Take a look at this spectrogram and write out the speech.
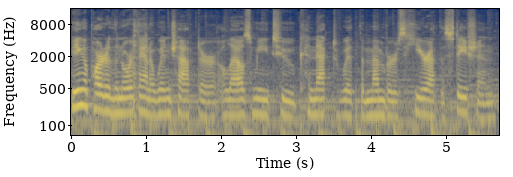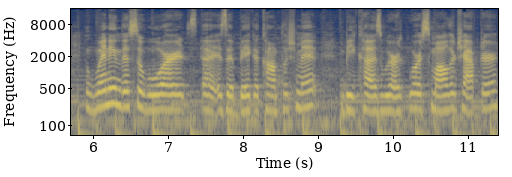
Being a part of the North Anna WIN chapter allows me to connect with the members here at the station. Winning this award uh, is a big accomplishment because we're, we're a smaller chapter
